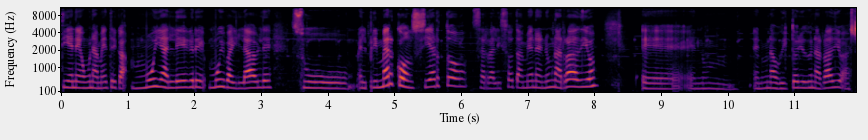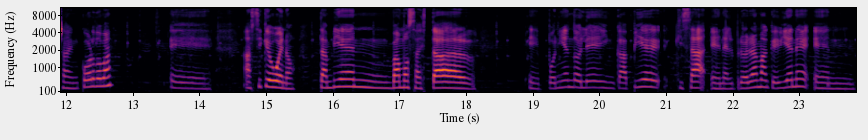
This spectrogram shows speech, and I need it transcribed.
tiene una métrica muy alegre, muy bailable. Su, el primer concierto se realizó también en una radio, eh, en, un, en, un, auditorio de una radio allá en Córdoba. Eh, así que bueno, también vamos a estar eh, poniéndole hincapié quizá en el programa que viene en,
